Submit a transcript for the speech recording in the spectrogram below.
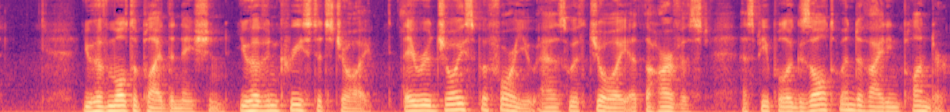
You have multiplied the nation, you have increased its joy. They rejoice before you as with joy at the harvest, as people exult when dividing plunder.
